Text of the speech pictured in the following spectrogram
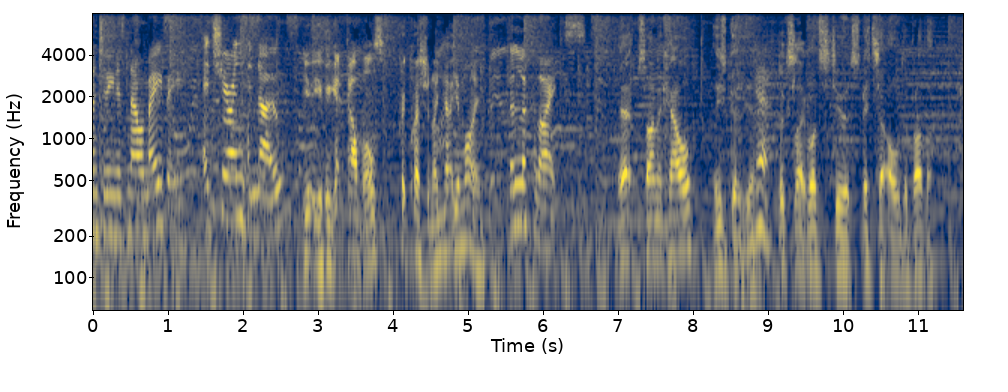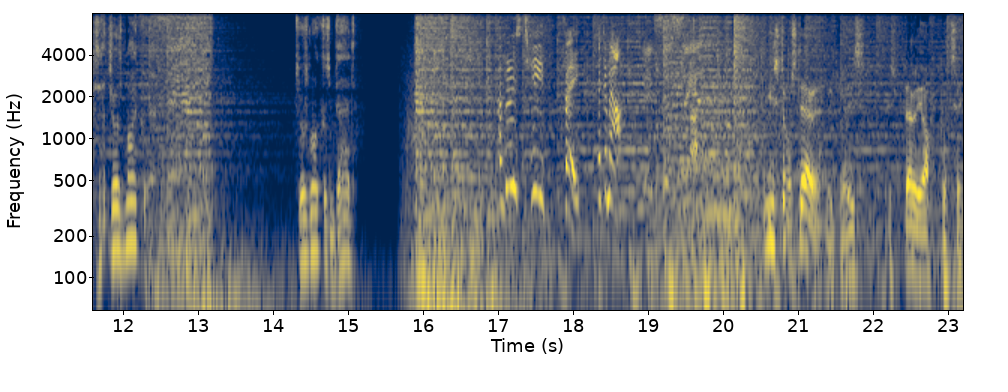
Angelina's now a maybe. Ed Sheeran's a no. You, you could get doubles. Quick question, are you out of your mind? The lookalikes. Yeah, Simon Cowell. He's good, yeah. Yeah. Looks like Rod Stewart's bitter older brother. Is that George Michael? George Michael's dead. Are those teeth fake? Take them out. Can you stop staring at me, please? It's very off-putting.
